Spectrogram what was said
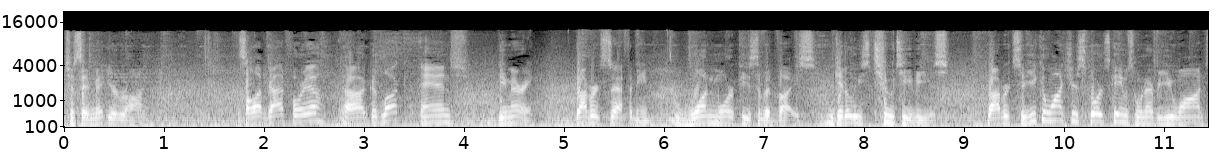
just admit you're wrong. That's all I've got for you. Uh, good luck and be merry. Robert Stephanie, one more piece of advice. Get at least two TVs. Robert, so you can watch your sports games whenever you want,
